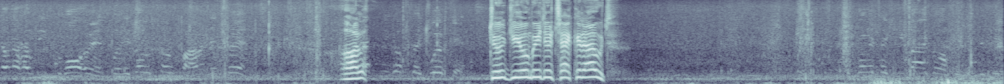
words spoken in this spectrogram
I don't know how deep the water is, but it goes so far and then turns. I'll, Definitely looks like working. do, do you want me to check it out? I'm gonna take my bag off and put this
